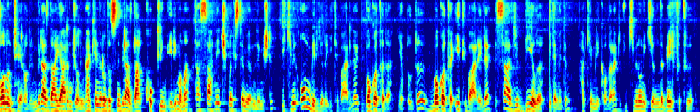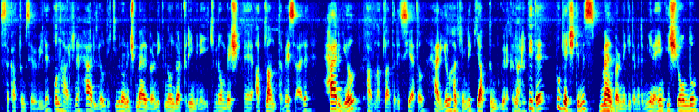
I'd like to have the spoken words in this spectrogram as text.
volunteer olayım. Biraz daha yardımcı olayım. Hakemler odasını biraz daha koklayayım edeyim ama daha sahneye çıkmak istemiyorum demiştim. 2011 yılı itibariyle Bogota'da yapıldı. Bogota itibariyle sadece bir yılı gidemedim hakemlik olarak. 2012 yılında bel fıtığı sakatlığım sebebiyle. Onun haricinde her yıl 2013 Melbourne, 2014 Rimini, 2015 e, Atlanta vesaire her yıl, pardon Atlanta değil Seattle, her yıl hakemlik yaptım bugüne kadar. Bir de bu geçtiğimiz Melbourne'e gidemedim. Yine hem iş yoğunluğum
